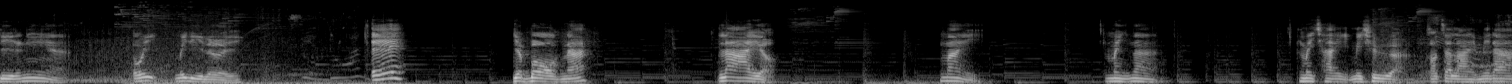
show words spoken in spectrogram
ดหมายดีนะเนี่ยโอ้ย ไม่ดีเลยเสียงดวงเอ๊ะ อย่าบอกนะ ลายเหรอ ไม่ ไม่น่า ไม่ใช่ ไม่เชื่อ เขาจะลายไม่ได้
